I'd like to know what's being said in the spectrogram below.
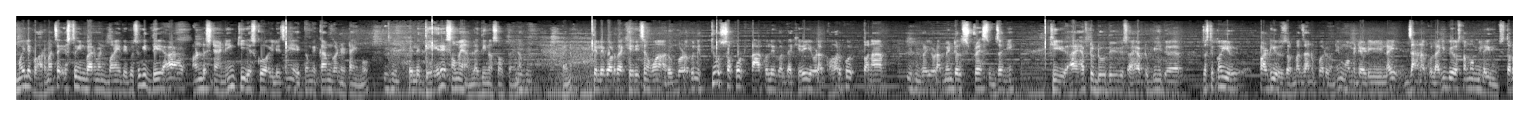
मैले घरमा चाहिँ यस्तो इन्भाइरोमेन्ट बनाइदिएको छु कि दे आर अन्डरस्ट्यान्डिङ कि यसको अहिले चाहिँ एकदमै काम गर्ने टाइम हो। यसले धेरै समय हामीलाई दिन सक्दैन होइन? त्यसले गर्दाखेरि चाहिँ उहाँहरूबाट पनि त्यो सपोर्ट पाएकोले गर्दाखेरि एउटा घरको तनाव र एउटा मेन्टल स्ट्रेस हुन्छ नि कि I have to do this I have to be there जस्तै कहीँ पार्टीहरूमा जानु पऱ्यो भने मम्मी ड्याडीलाई जानको लागि व्यवस्था म मिलाइदिन्छु। तर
